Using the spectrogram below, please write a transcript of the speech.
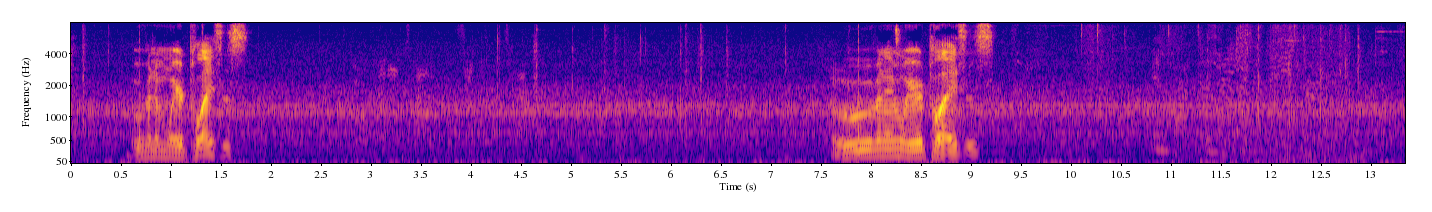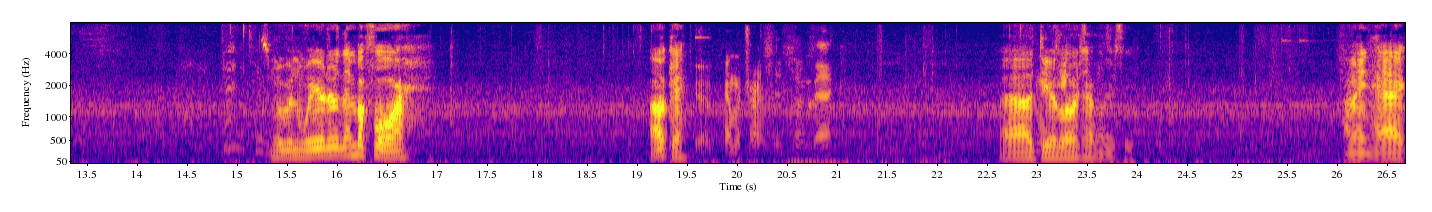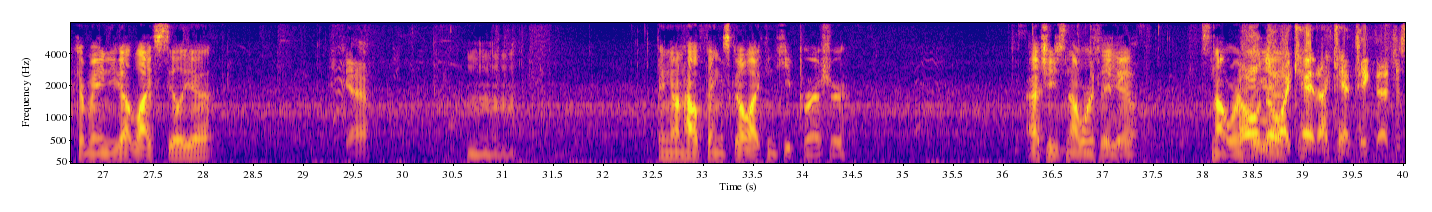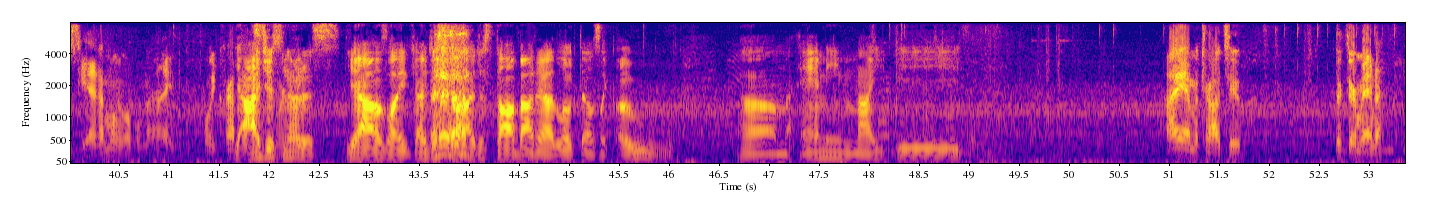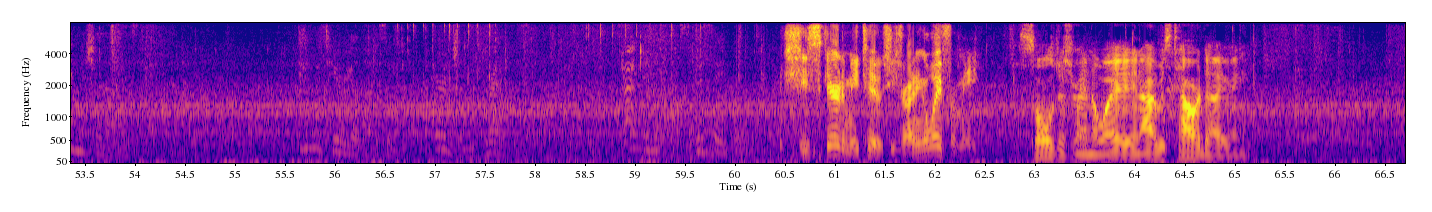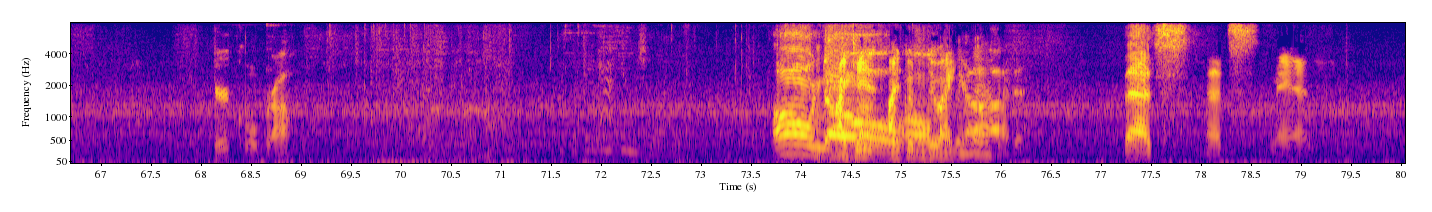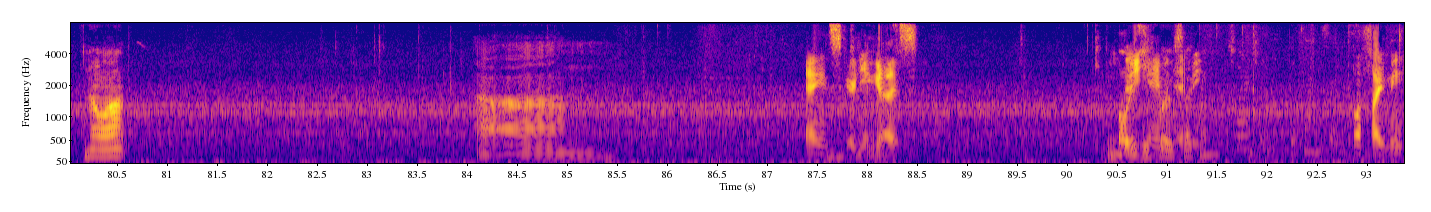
Moving in weird places. Moving in weird places. It's moving weirder than before. Okay. Good. I'm gonna try to see it going back. Oh, dear Lord, have mercy. I mean, heck, I mean, you got life steal yet? Yeah. Hmm. Depending on how things go, I can keep pressure. Actually, it's not worth it depending yet. On- It's not worth Oh it. Oh no, yet. I can't. I can't take that just yet. I'm only level nine. Holy crap! Yeah, I'm just super late. noticed. Yeah, I was like, I just thought, I just thought about it. I looked. I was like, oh, um, Amy might be. I am a Tratu. Took their mana. Being. Dematerializing. Urgent threats. Hidden pass disabled. She's scared of me too. She's running away from me. Sol just ran away, and I was tower diving. You're cool, brah. Oh I- no! I can't- I couldn't Oh do my anything there. God. That's that's man. You know what? Um, I ain't scared of you guys. keep Oh, he busy came for and hit me. second. Charging defenses. Wanna fight me?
